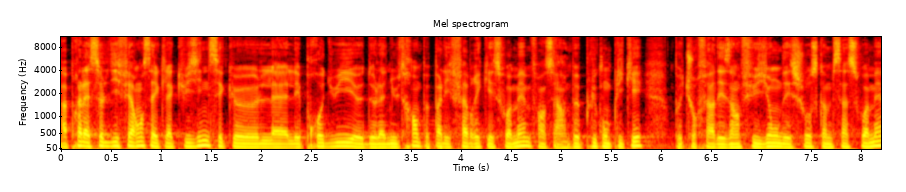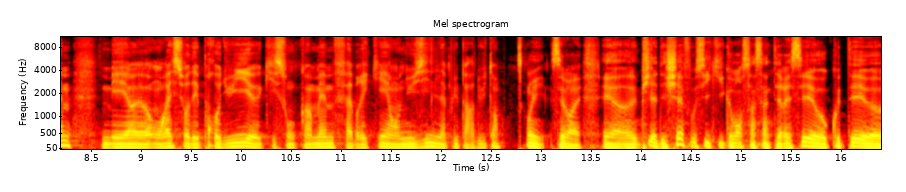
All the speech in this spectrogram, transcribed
Après, la seule différence avec la cuisine, c'est que les produits de la Nutra, on peut pas les fabriquer soi-même. Enfin, c'est un peu plus compliqué. On peut toujours faire des infusions, des choses comme ça soi-même, mais on reste sur des produits qui sont quand même fabriqués en usine la plupart du temps. Oui, c'est vrai. Et, euh, puis il y a des chefs aussi qui commencent à s'intéresser au côté, euh,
